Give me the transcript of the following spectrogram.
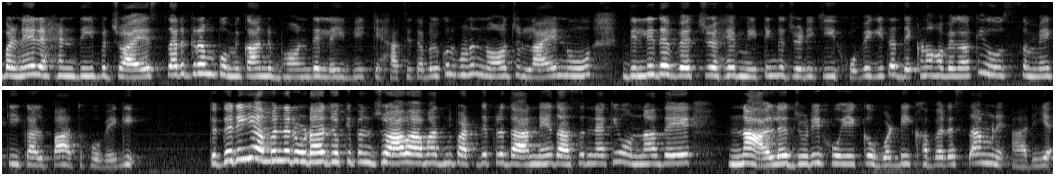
ਬਣੇ ਰਹਿਣ ਦੀ ਬਜਾਏ ਸਰਗਰਮ ਭੂਮਿਕਾ ਨਿਭਾਉਣ ਦੇ ਲਈ ਵੀ ਕਿਹਾ ਸੀ। ਤਾਂ ਬਿਲਕੁਲ ਹੁਣ 9 ਜੁਲਾਈ ਨੂੰ ਦਿੱਲੀ ਦੇ ਵਿੱਚ ਇਹ ਮੀਟਿੰਗ ਜਿਹੜੀ ਕੀ ਹੋਵੇਗੀ ਤਾਂ ਦੇਖਣਾ ਹੋਵੇਗਾ ਕਿ ਉਸ ਸਮੇਂ ਕੀ ਗੱਲਬਾਤ ਹੋਵੇਗੀ। ਤੇ ਤੇਰੀ ਅਮਨ ਅਰੋੜਾ ਜੋ ਕਿ ਪੰਜਾਬ ਆਮ ਆਦਮੀ ਪਾਰਟੀ ਦੇ ਪ੍ਰਧਾਨ ਨੇ, ਦੱਸ ਦਿੰਦੇ ਕਿ ਉਹਨਾਂ ਦੇ ਨਾਲ ਜੁੜੀ ਹੋਈ ਇੱਕ ਵੱਡੀ ਖਬਰ ਸਾਹਮਣੇ ਆ ਰਹੀ ਹੈ।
